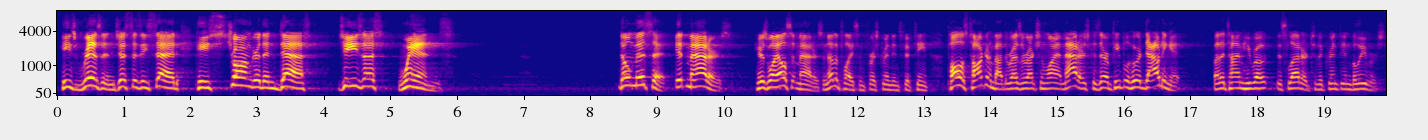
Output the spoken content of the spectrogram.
He's risen, just as he said, he's stronger than death. Jesus wins. Don't miss it. It matters. Here's why else it matters. Another place in 1 Corinthians 15. Paul is talking about the resurrection, why it matters, because there are people who are doubting it. by the time he wrote this letter to the Corinthian believers.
